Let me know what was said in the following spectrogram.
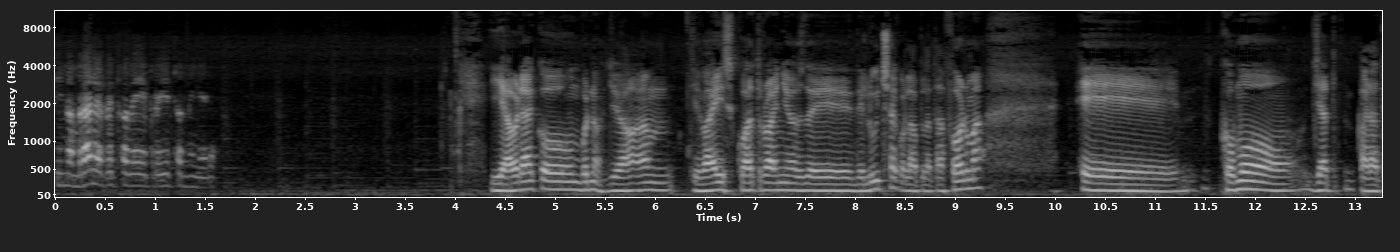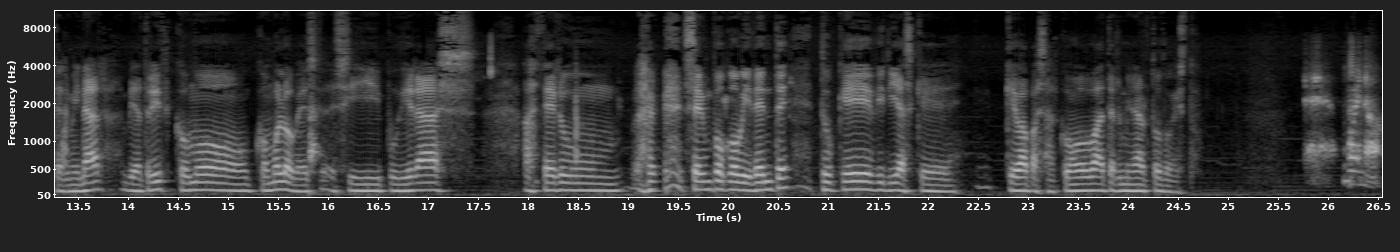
sin nombrar el resto de proyectos mineros. Y ahora con, bueno, lleváis cuatro años de, lucha con la plataforma. Eh, ¿Cómo, ya para terminar, Beatriz, cómo, cómo lo ves? Si pudieras hacer un, ser un poco evidente, ¿tú qué dirías que, va a pasar? ¿Cómo va a terminar todo esto? Bueno,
